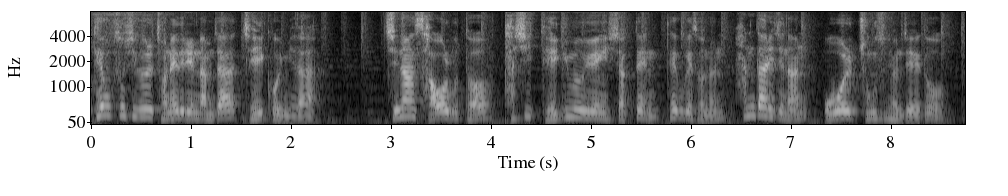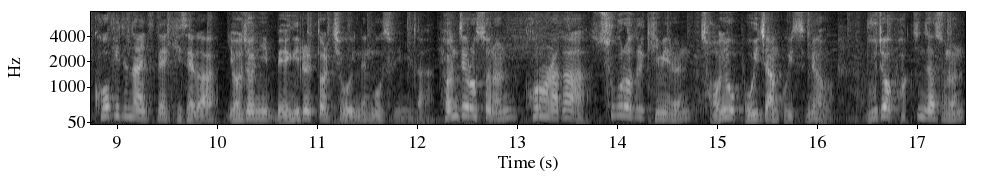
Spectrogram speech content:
태국 소식을 전해드리는 남자 제이코입니다. 지난 4월부터 다시 대규모 유행이 시작된 태국에서는 한 달이 지난 5월 중순 현재에도 코비드-19의 기세가 여전히 맹위를 떨치고 있는 모습입니다 현재로서는 코로나가 수그러들 기미는 전혀 보이지 않고 있으며 누적 확진자 수는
